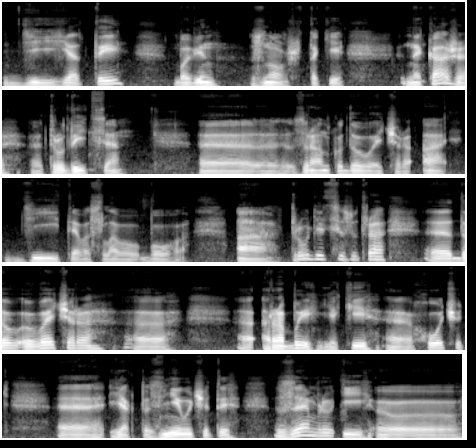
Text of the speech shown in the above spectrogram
діяти, бо він знову ж таки не каже е, трудиться е, зранку до вечора, а дійте во славу Бога. А трудяться з утра е, до вечора е, е, раби, які е, хочуть як то знівечити землю і е,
